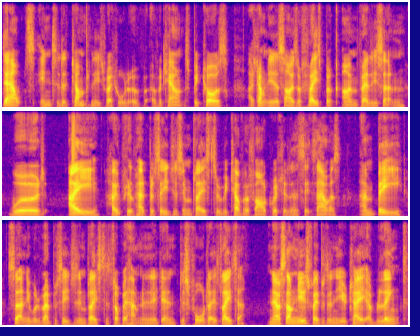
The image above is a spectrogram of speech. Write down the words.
doubts into the company's record of, of accounts because a company the size of Facebook, I'm fairly certain, would A, hopefully have had procedures in place to recover far quicker than six hours, and B, certainly would have had procedures in place to stop it happening again just four days later. Now, some newspapers in the UK have linked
